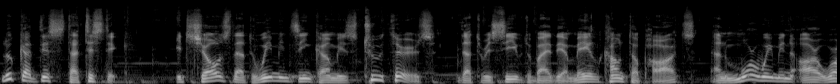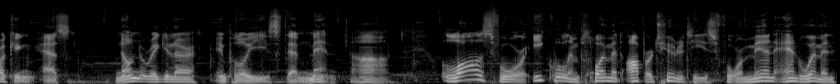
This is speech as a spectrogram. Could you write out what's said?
Look at this statistic. It shows that women's income is two thirds that received by their male counterparts, and more women are working as non regular employees than men. Ah. Laws for equal employment opportunities for men and women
